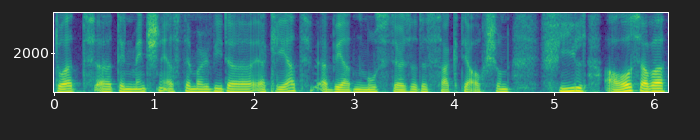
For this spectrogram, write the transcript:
dort äh, den Menschen erst einmal wieder erklärt werden musste. Also das sagt ja auch schon viel aus. Aber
